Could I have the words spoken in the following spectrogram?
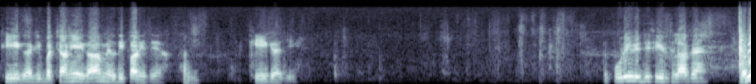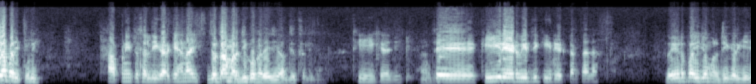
ਠੀਕ ਹੈ ਜੀ ਬੱਚਾ ਨਹੀਂ ਹੈਗਾ ਮਿਲਦੀ ਪਹਾੜੇ ਤੇ ਆ। ਹਾਂਜੀ। ਠੀਕ ਹੈ ਜੀ। ਤੇ ਪੂਰੀ ਵੀਰ ਜੀ ਸੀਲ ਛਲਾਕ ਹੈ ਵਧੀਆ ਭਾਜੀ ਪੂਰੀ। ਆਪਣੀ ਤਸੱਲੀ ਕਰਕੇ ਹਨਾ ਜੀ? ਜਿੱਦਾਂ ਮਰਜ਼ੀ ਕੋ ਖਰੇ ਜੀ ਆਪਦੀ ਤਸੱਲੀ ਨਾਲ। ਠੀਕ ਹੈ ਜੀ। ਹਾਂਜੀ। ਤੇ ਕੀ ਰੇਟ ਵੀਰ ਜੀ ਕੀ ਰੇਟ ਕਰਤਾ ਇਹਦਾ? ਰੇਟ ਭਾਈ ਜੋ ਮਰਜ਼ੀ ਕਰੀਏ।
